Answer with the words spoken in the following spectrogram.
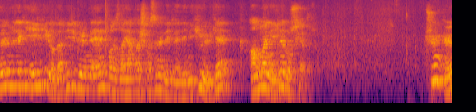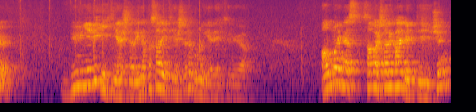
önümüzdeki 50 yılda birbirine en fazla yaklaşmasını beklediğim iki ülke Almanya ile Rusya'dır. Çünkü bünyevi ihtiyaçları, yapısal ihtiyaçları bunu gerektiriyor. Almanya savaşları kaybettiği için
